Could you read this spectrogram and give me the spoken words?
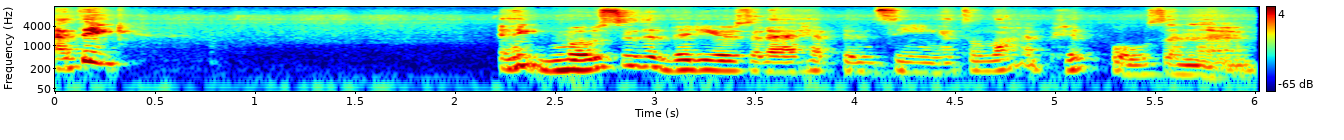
I think, I think most of the videos that I have been seeing, it's a lot of pit bulls in there.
